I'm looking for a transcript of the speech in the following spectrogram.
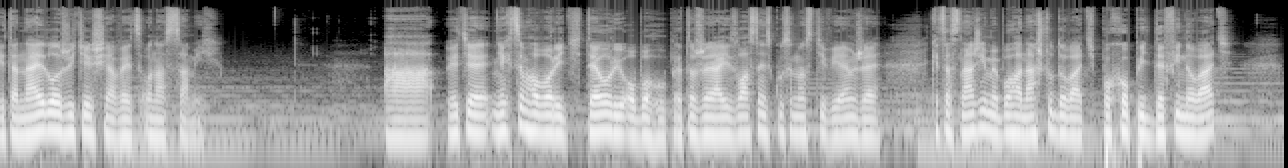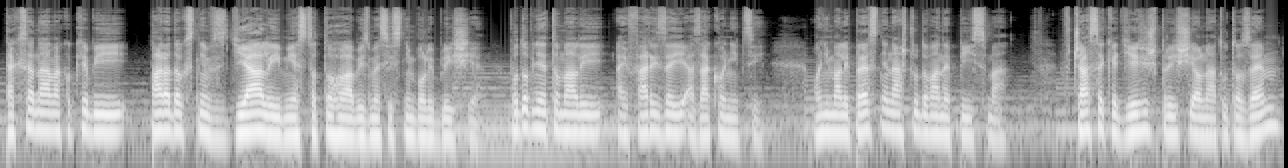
je tá najdôležitejšia vec o nás samých. A viete, nechcem hovoriť teóriu o Bohu, pretože aj z vlastnej skúsenosti viem, že keď sa snažíme Boha naštudovať, pochopiť, definovať, tak sa nám ako keby paradoxne vzdiali miesto toho, aby sme si s ním boli bližšie. Podobne to mali aj farizei a zákonníci. Oni mali presne naštudované písma. V čase, keď Ježiš prišiel na túto zem,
